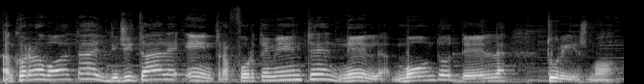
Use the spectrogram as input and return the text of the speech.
Ancora una volta il digitale entra fortemente nel mondo del turismo.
